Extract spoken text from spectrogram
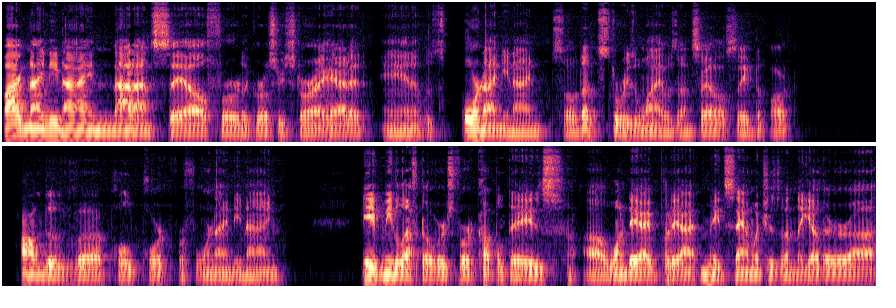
five ninety nine, not on sale for the grocery store I had it, and it was four ninety nine. So that's the reason why it was on sale. saved a buck. Pound of uh, pulled pork for four ninety nine. Gave me leftovers for a couple days. Uh, one day I put it, made sandwiches, and the other uh,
